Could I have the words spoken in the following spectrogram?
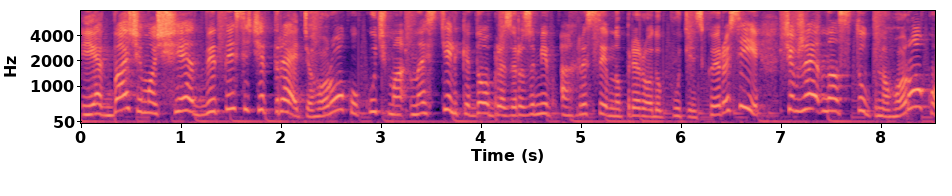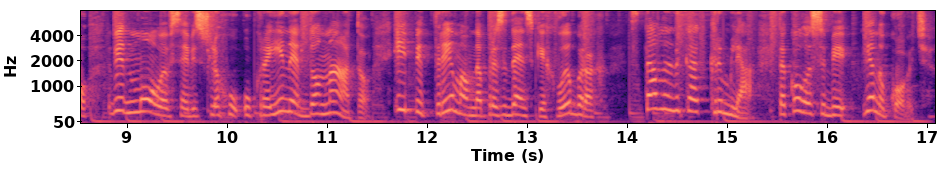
Як бачимо, ще 2003 року Кучма настільки добре зрозумів агресивну природу путінської Росії, що вже наступного року відмовився від шляху України до НАТО і підтримав на президентських виборах ставленика Кремля, такого собі Януковича.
